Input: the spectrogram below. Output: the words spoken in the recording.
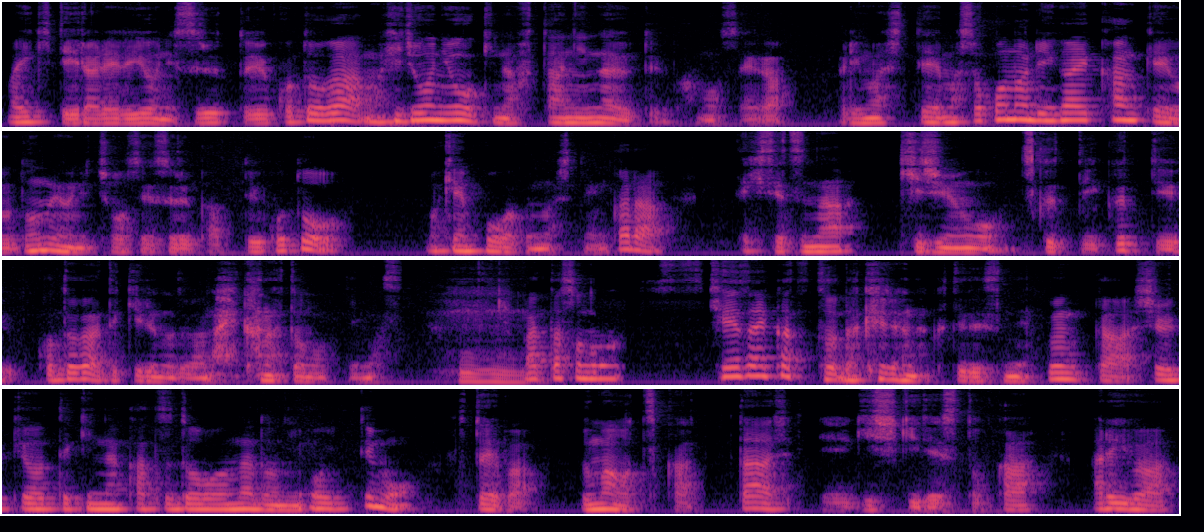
ま生きていられるようにするということが、ま非常に大きな負担になるという可能性がありまして、まそこの利害関係をどのように調整するかということを、ま憲法学の視点から適切な基準を作っていくっていうことができるのではないかなと思っています。またその経済活動だけじゃなくてですね、文化、宗教的な活動などにおいても、例えば馬を使った儀式ですとか、あるいは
